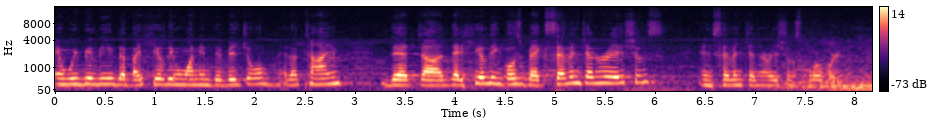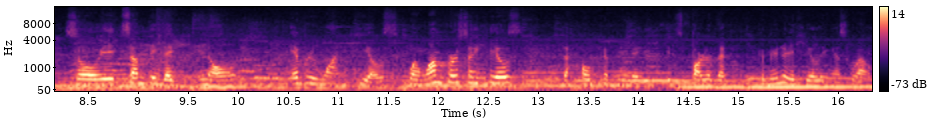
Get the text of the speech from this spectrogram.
And we believe that by healing one individual at a time, that, uh, that healing goes back seven generations and seven generations forward. So it's something that, you know, everyone heals. When one person heals, the whole community, it's part of the community healing as well.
